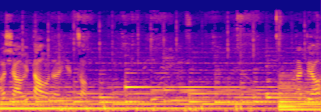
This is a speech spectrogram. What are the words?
而小鱼倒的严重，再丢。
